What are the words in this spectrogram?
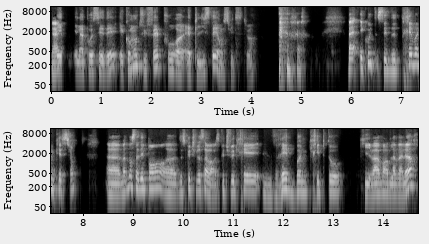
Et, et, la posséder? Et comment tu fais pour être listé ensuite, tu vois? Bah, écoute, c'est de très bonnes questions. Euh, maintenant, ça dépend euh, de ce que tu veux savoir. Est-ce que tu veux créer une vraie bonne crypto qui va avoir de la valeur?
